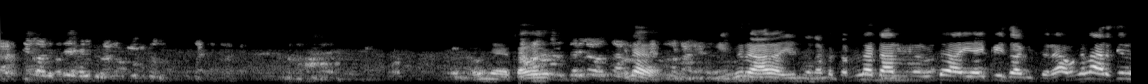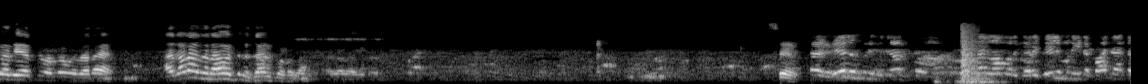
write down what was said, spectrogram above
அரசியல்வாதிகளே வீட்டுக்கு இவர் நம்ம தமிழ்நாட்டு ஆளுநர் வந்து ஐபிஎஸ் ஆபீசர். அவங்க எல்லாம் அரசியல்வாதியா இருந்து வந்தவங்க தானே. அதனால அந்த நாமத்துல செயல்படலாம் அதனால சரி. வேலுமணி கொஞ்சம் இல்லாம இருக்காரு. கிட்ட பாஜக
